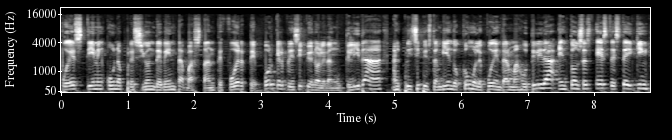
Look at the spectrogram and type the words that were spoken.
pues tienen una presión de venta bastante fuerte porque al principio no le dan utilidad, al principio están viendo cómo le pueden dar más utilidad, entonces este staking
